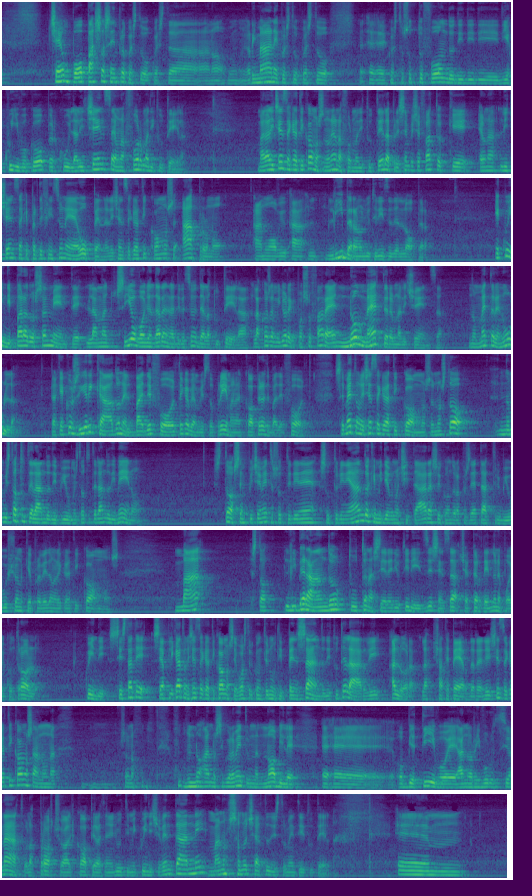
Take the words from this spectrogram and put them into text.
c'è un po', passa sempre questo, questa, no, rimane questo, questo, eh, questo sottofondo di, di, di equivoco per cui la licenza è una forma di tutela ma la licenza Creative Commons non è una forma di tutela per il semplice fatto che è una licenza che per definizione è open, le licenze Creative Commons aprono a nuovi, a, liberano gli utilizzi dell'opera. E quindi paradossalmente la, se io voglio andare nella direzione della tutela la cosa migliore che posso fare è non mettere una licenza, non mettere nulla perché così ricado nel by default che abbiamo visto prima, nel copyright by default. Se metto una licenza Creative Commons non, sto, non mi sto tutelando di più, mi sto tutelando di meno sto semplicemente sottoline sottolineando che mi devono citare secondo la cosiddetta attribution che prevedono le Creative Commons, ma sto liberando tutta una serie di utilizzi senza, cioè perdendone poi il controllo. Quindi se, state, se applicate una licenza Creative Commons ai vostri contenuti pensando di tutelarvi, allora lasciate perdere. Le licenze Creative Commons hanno, una, sono, hanno sicuramente un nobile eh, eh, obiettivo e hanno rivoluzionato l'approccio al copyright negli ultimi 15-20 anni, ma non sono certo degli strumenti di tutela. Ehm,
